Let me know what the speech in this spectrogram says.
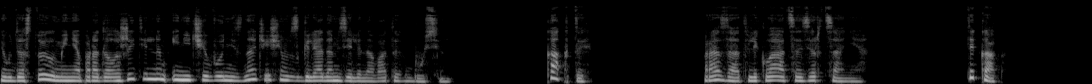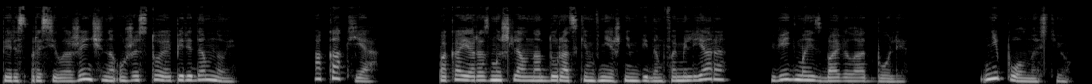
и удостоил меня продолжительным и ничего не значащим взглядом зеленоватых бусин. «Как ты?» Фраза отвлекла от созерцания. «Ты как?» Переспросила женщина, уже стоя передо мной. А как я? Пока я размышлял над дурацким внешним видом фамильяра, ведьма избавила от боли. Не полностью.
